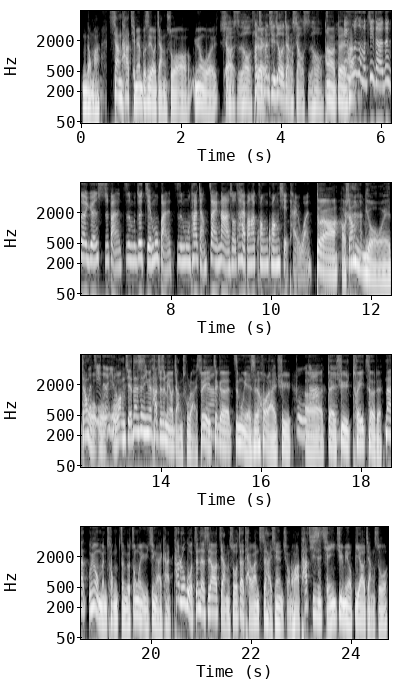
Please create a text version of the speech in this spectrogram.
你懂吗？像他前面不是有讲说哦，因为我小时候，他前面其实就有讲小时候啊，对。哎，我怎么记得那个原始版的字幕，就节目版的字幕，他讲在那的时候，他还帮他框框写台湾。对啊，好像有哎，但我 我我忘记了，但是因为他就是没有讲出来，所以这个字幕也是后来去呃对去推测的。那因为我们从整个中文语境来看，他如果真的是要讲说在台湾吃海鲜很穷的话，他其实前一句没有必要讲说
